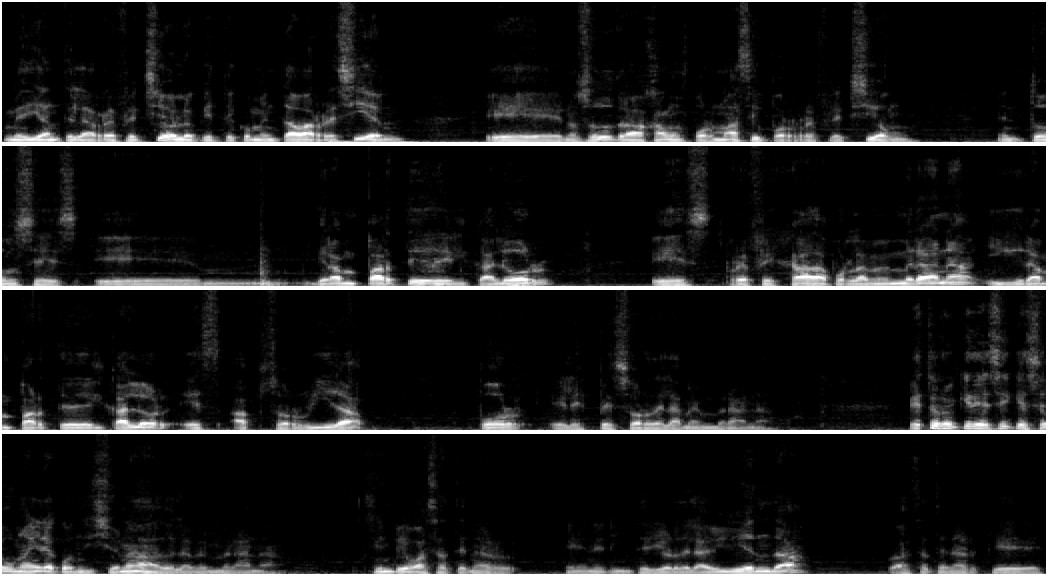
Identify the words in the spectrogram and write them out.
mediante la reflexión, lo que te comentaba recién. Eh, nosotros trabajamos por masa y por reflexión. Entonces, eh, gran parte del calor es reflejada por la membrana y gran parte del calor es absorbida por el espesor de la membrana. Esto no quiere decir que sea un aire acondicionado la membrana. Siempre vas a tener en el interior de la vivienda, vas a tener que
